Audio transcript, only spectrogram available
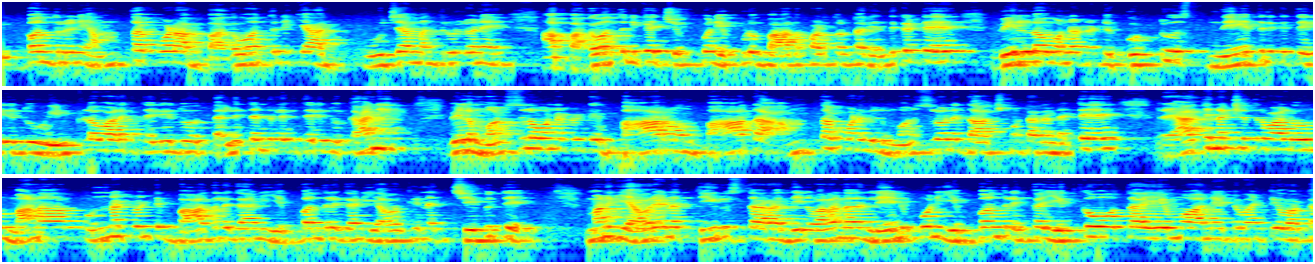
ఇబ్బందులని అంతా కూడా భగవంతునికి ఆ పూజా మందిరంలోనే ఆ భగవంతునికే చెప్పుకొని ఎప్పుడు బాధపడుతుంటారు. ఎందుకంటే వీళ్ళలో ఉన్నటువంటి గుట్టు స్నేహితులకి తెలియదు ఇంట్లో వాళ్ళకి తెలియదు తల్లిదండ్రులకి తెలియదు కానీ వీళ్ళ మనసులో ఉన్నటువంటి భారం, బాధ అంతా కూడా వీళ్ళు మనసులోనే దాచుకుంటారండి. అంటే రేవతి నక్షత్రం వాళ్ళు మనకున్నటువంటి బాధలు కానీ ఇబ్బందులు కానీ ఎవరికైనా చెబితే మనకి ఎవరైనా తీరుస్తారా? దీని వలన లేనిపోని ఇబ్బందులు ఇంకా ఎక్కువ అవుతాయేమో అనేటువంటి ఒక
